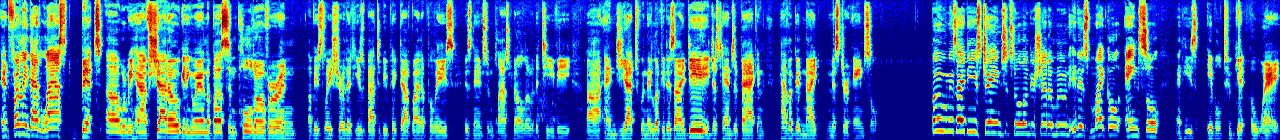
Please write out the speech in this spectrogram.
And finally, that last bit uh, where we have Shadow getting away on the bus and pulled over and obviously sure that he's about to be picked out by the police. His name's been plastered all over the TV. Uh, and yet, when they look at his ID, he just hands it back and have a good night, Mr. Ainsel. Boom, his ID's changed. It's no longer Shadow Moon. It is Michael Ainsel, and he's able to get away.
